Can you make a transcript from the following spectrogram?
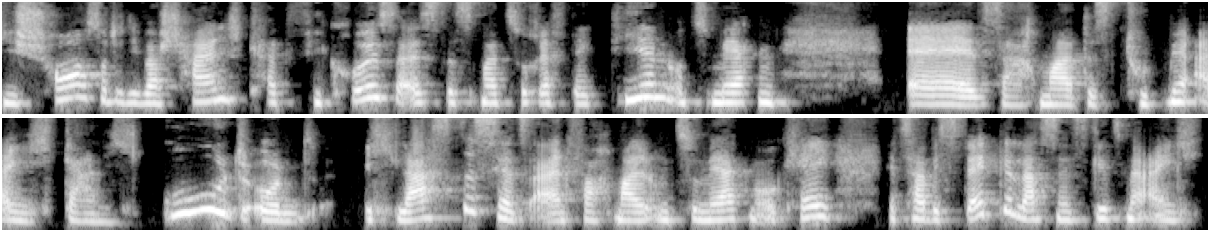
die Chance oder die Wahrscheinlichkeit viel größer ist, das mal zu reflektieren und zu merken, äh, sag mal, das tut mir eigentlich gar nicht gut und ich lasse das jetzt einfach mal, um zu merken, okay, jetzt habe ich es weggelassen, jetzt geht es mir eigentlich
